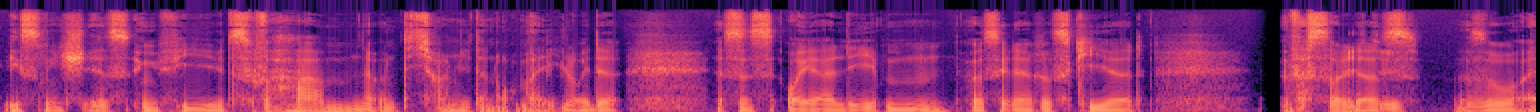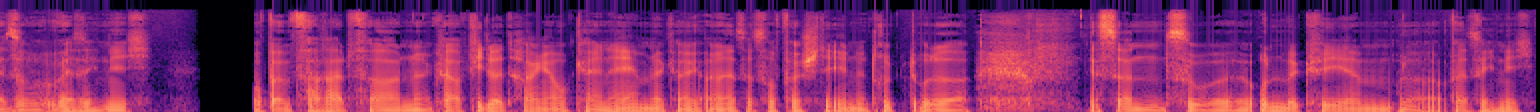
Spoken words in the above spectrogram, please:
ist nicht, ist irgendwie zu warm. Ne? Und ich frage mich dann auch mal, Leute, es ist euer Leben, was ihr da riskiert. Was soll Richtig. das? So, also, weiß ich nicht. Auch beim Fahrradfahren, ne? Klar, viele tragen ja auch keinen Helm, ne? Kann ich einerseits auch verstehen, ne? drückt oder ist dann zu unbequem oder weiß ich nicht.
